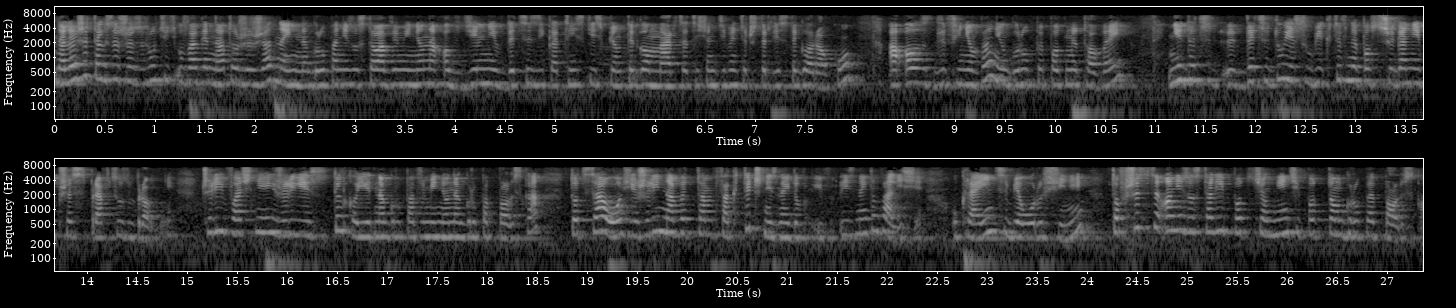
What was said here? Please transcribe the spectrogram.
Należy także zwrócić uwagę na to, że żadna inna grupa nie została wymieniona oddzielnie w decyzji katyńskiej z 5 marca 1940 roku, a o zdefiniowaniu grupy podmiotowej nie decyduje subiektywne postrzeganie przez sprawców zbrodni. Czyli właśnie jeżeli jest tylko jedna grupa wymieniona, grupa polska, to całość, jeżeli nawet tam faktycznie znajdowali się Ukraińcy, Białorusini, to wszyscy oni zostali podciągnięci pod tą grupę polską.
